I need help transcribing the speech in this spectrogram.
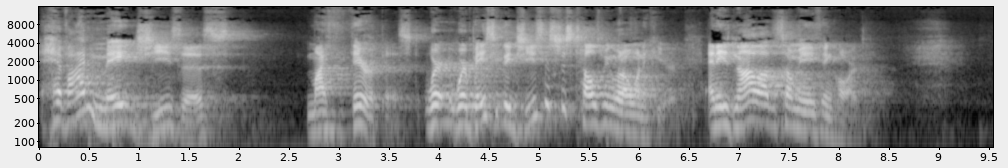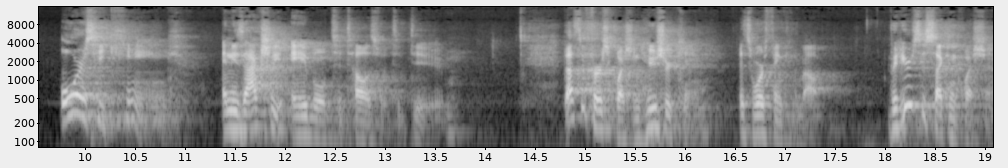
have I made Jesus my therapist? Where, where basically Jesus just tells me what I want to hear, and he's not allowed to tell me anything hard. Or is he king, and he's actually able to tell us what to do? That's the first question. Who's your king? It's worth thinking about. But here's the second question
